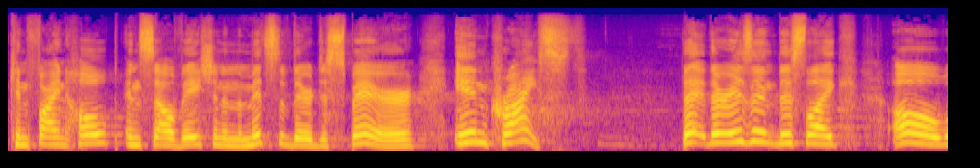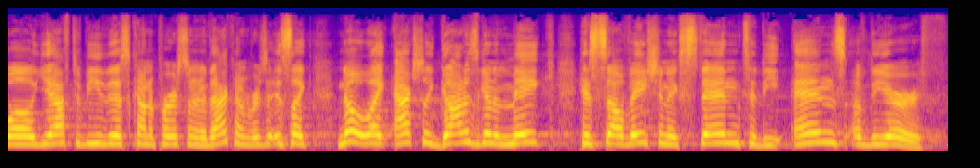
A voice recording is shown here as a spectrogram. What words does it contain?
can find hope and salvation in the midst of their despair in Christ. There isn't this like, oh, well, you have to be this kind of person or that kind of person. It's like, no, like actually, God is going to make his salvation extend to the ends of the earth,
